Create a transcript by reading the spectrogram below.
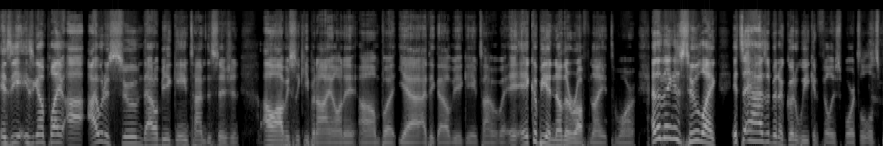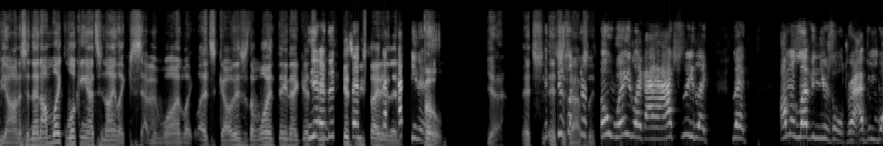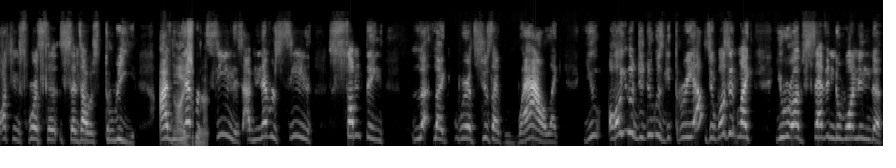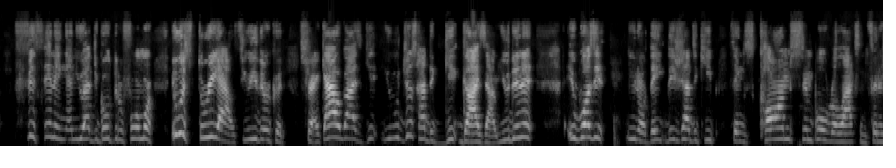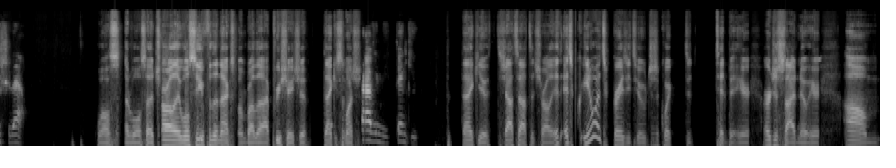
is he is he gonna play? Uh, I would assume that'll be a game time decision. I'll obviously keep an eye on it. Um, but yeah, I think that'll be a game time. But it, it could be another rough night tomorrow. And the thing is, too, like it's it hasn't been a good week in Philly sports. Let's be honest. And then I'm like looking at tonight, like seven one. Like let's go. This is the one thing that gets Yeah, me gets me excited. And then boom. Yeah, it's It's, it's just just like absolutely no way. Like I actually like like I'm 11 years old, right? I've been watching sports si- since I was three. I've Nice, never man. seen this. I've never seen something li- like where it's just like wow, like you all you had to do was get three outs. It wasn't like you were up seven to one in the fifth inning and you had to go through four more. It was three outs. You either could strike out guys, get you just had to get guys out. You didn't. It wasn't. You know they they just had to keep things calm, simple, relax, and finish it out. well said. Well said, Charlie. We'll see you for the next one, brother. I appreciate you. Thank you so much. For having me. Thank you. Thank you. Shouts out to Charlie. It, it's you know what's crazy too. Just a quick t- tidbit here, or just side note here. Um,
